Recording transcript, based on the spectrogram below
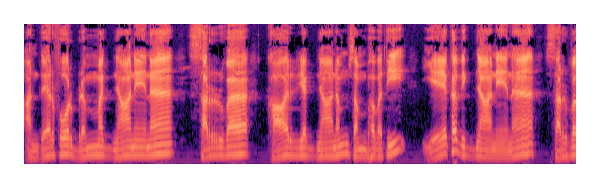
and therefore brahma sarva karya sambhavati eka vijnanena sarva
